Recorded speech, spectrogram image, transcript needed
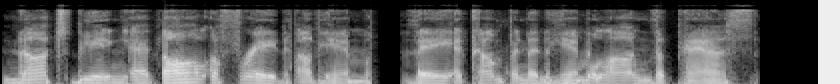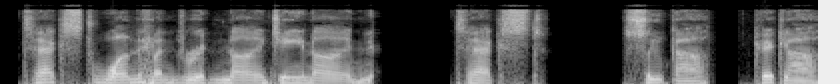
Not being at all afraid of him, they accompanied him along the path. Text 199. Text. Sukha, Pika,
